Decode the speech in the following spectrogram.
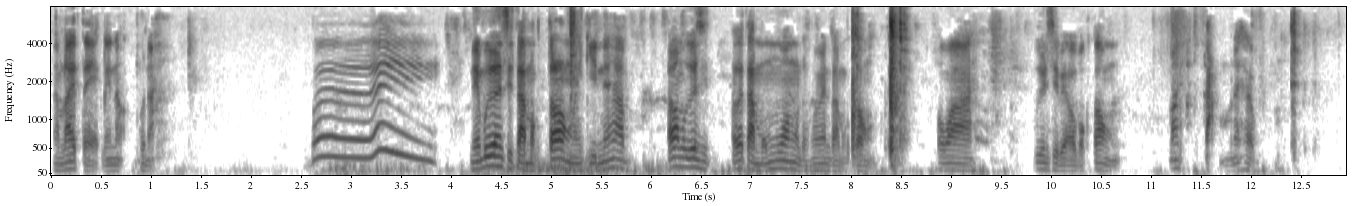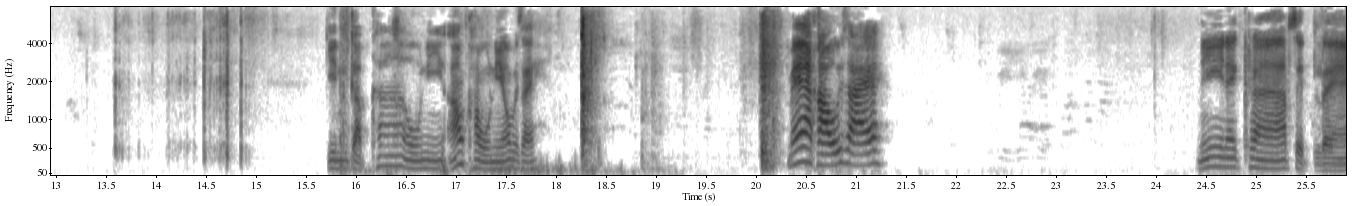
น้ำลายแตกเลยเนาะพุ่นอะเบ้ยในเมื่อนสิตำหมกต้องให้กินนะครับเอาเมืออื่นสิเอาตำมะม่วงแต่ไม่เป็นตำหมกต้อง เพราะว่าอื่นสิไปเอาหมกต้องมาตำนะครับ กินกับข้าวนี้ เอ้าเข้าเหนียวไปใส่แม่เขาไปใส่นี่นะครับ เสร็จแล้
